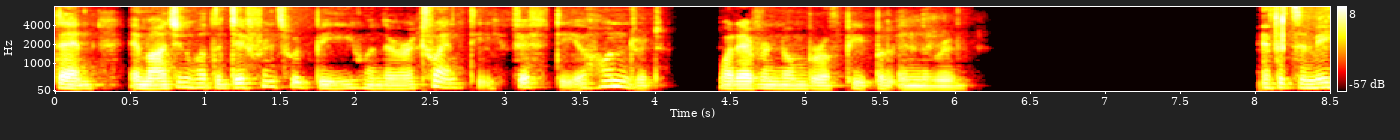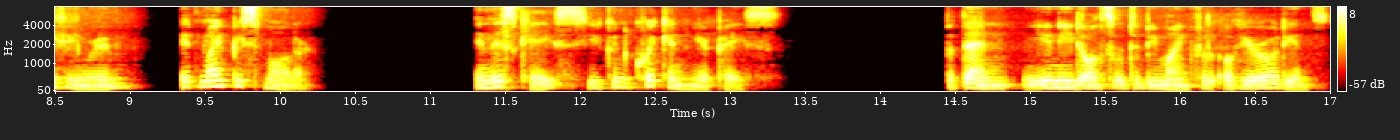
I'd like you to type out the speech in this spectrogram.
Then imagine what the difference would be when there are 20, 50, 100, whatever number of people in the room. If it's a meeting room, it might be smaller. In this case, you can quicken your pace. But then you need also to be mindful of your audience.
